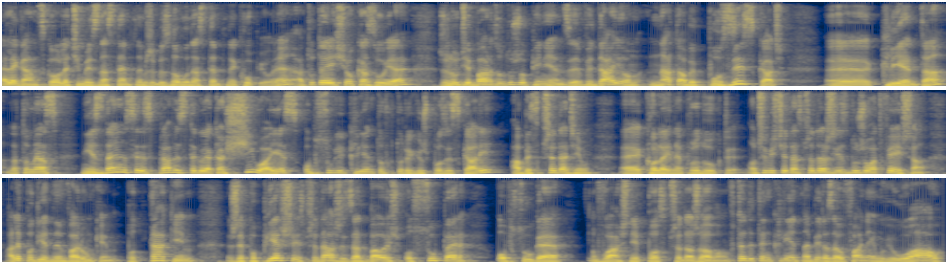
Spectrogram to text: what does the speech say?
elegancko, lecimy z następnym, żeby znowu następny kupił. Nie? A tutaj się okazuje, że ludzie bardzo dużo pieniędzy wydają na to, aby pozyskać E, klienta, natomiast nie zdają sobie sprawy z tego, jaka siła jest obsługi klientów, których już pozyskali, aby sprzedać im e, kolejne produkty. Oczywiście ta sprzedaż jest dużo łatwiejsza, ale pod jednym warunkiem. Pod takim, że po pierwszej sprzedaży zadbałeś o super obsługę właśnie posprzedażową. Wtedy ten klient nabiera zaufania i mówi: Wow,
